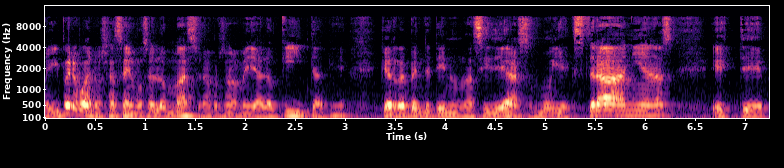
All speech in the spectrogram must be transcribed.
Y, pero bueno, ya sabemos, Elon Musk es una persona media loquita que, de repente tiene unas ideas muy extrañas. Este,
